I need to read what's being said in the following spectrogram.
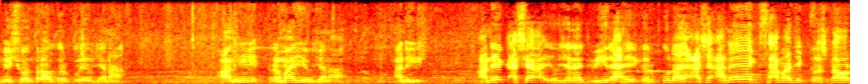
यशवंतराव घरकुल योजना आणि रमाई योजना आणि अनेक अशा योजना आहेत. वीर आहे घरकुल आहे अशा अनेक सामाजिक प्रश्नावर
